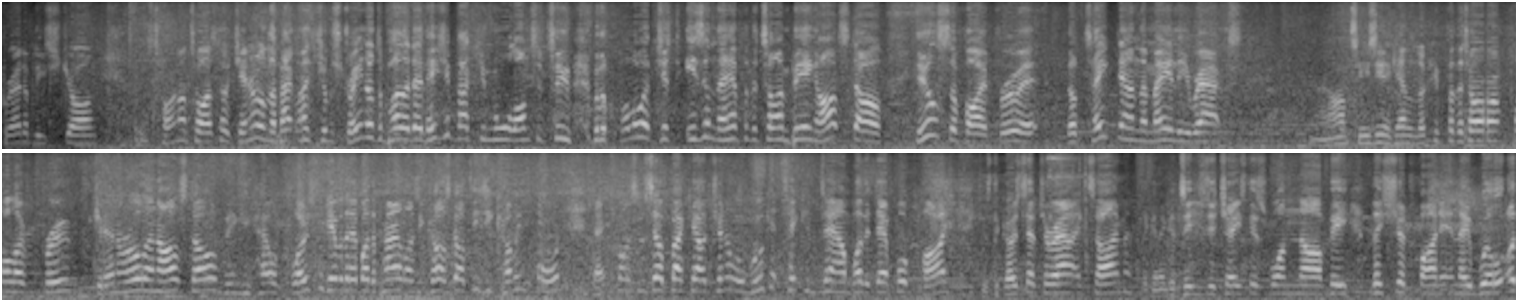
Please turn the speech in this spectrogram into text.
incredibly strong. He's torn onto Arsenal. General on the back line jumps straight onto Pilot They should vacuum all onto two, but the follow-up just isn't there for the time being. Artstyle, he'll survive through it. They'll take down the melee racks. RTZ again looking for the Torrent follow through. General and Artstyle being held close together there by the paralyzing cast. RTZ coming forward. Next finds himself back out. General will get taken down by the Deathward Pie. Just the Ghost Scepter out in time. They're going to continue to chase this one Na'Vi. They should find it and they will. A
